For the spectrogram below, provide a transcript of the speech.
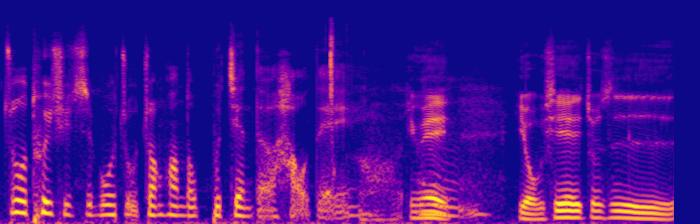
做退去直播主状况都不见得好的哎。啊，因为有些就是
